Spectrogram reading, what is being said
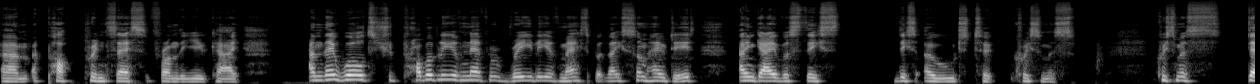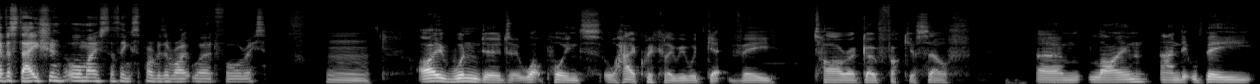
um, a pop princess from the UK, and their worlds should probably have never really have met, but they somehow did, and gave us this this ode to Christmas, Christmas devastation. Almost, I think is probably the right word for it. Hmm. I wondered at what point or how quickly we would get the Tara "Go fuck yourself" um, line, and it would be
